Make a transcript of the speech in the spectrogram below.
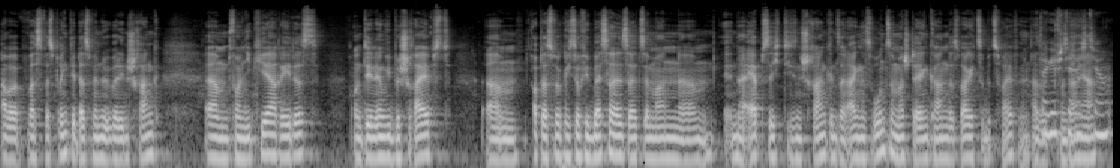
Aber was, was bringt dir das, wenn du über den Schrank ähm, von Ikea redest und den irgendwie beschreibst, ähm, ob das wirklich so viel besser ist, als wenn man ähm, in einer App sich diesen Schrank in sein eigenes Wohnzimmer stellen kann, das wage ich zu bezweifeln. Also da gebe ich von dir recht, daher- ja.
